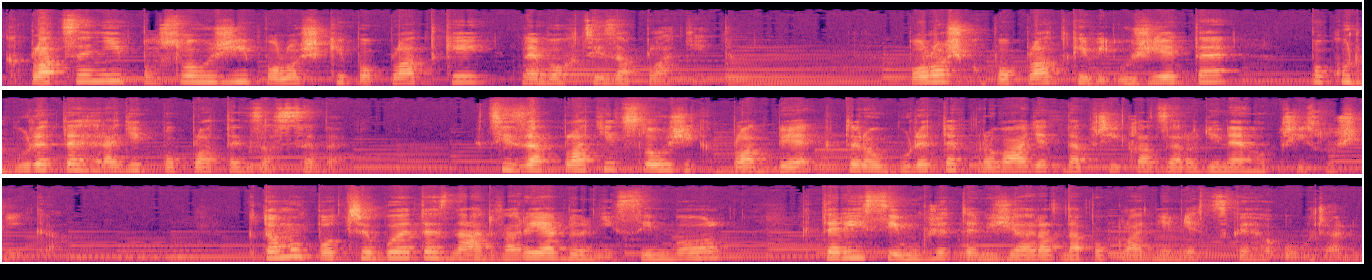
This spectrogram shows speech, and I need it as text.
K placení poslouží položky poplatky nebo chci zaplatit. Položku poplatky využijete, pokud budete hradit poplatek za sebe. Chci zaplatit slouží k platbě, kterou budete provádět například za rodinného příslušníka. K tomu potřebujete znát variabilní symbol, který si můžete vyžádat na pokladně městského úřadu.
